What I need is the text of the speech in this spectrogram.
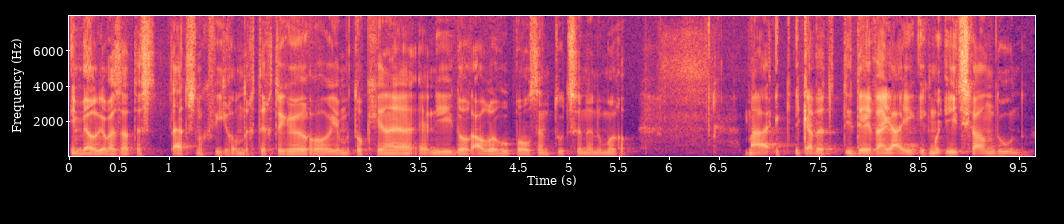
in België was dat destijds nog 430 euro. Je moet ook geen, eh, niet door alle hoepels en toetsen en noem maar op. Maar ik, ik had het idee van, ja, ik, moet iets gaan doen.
